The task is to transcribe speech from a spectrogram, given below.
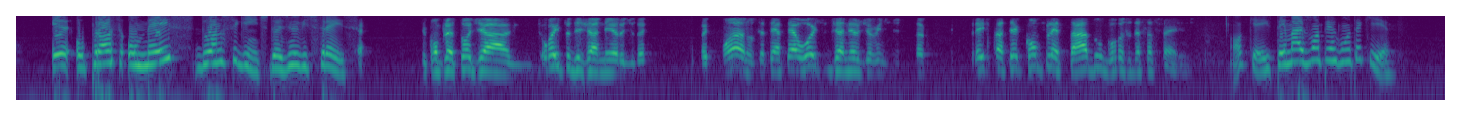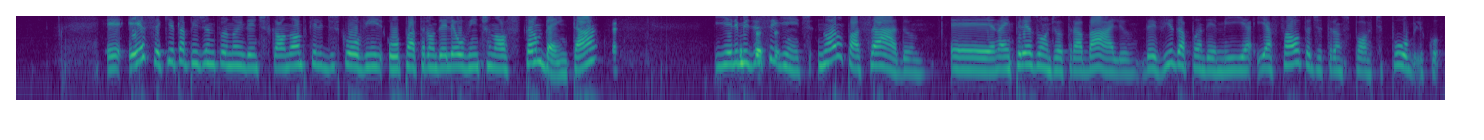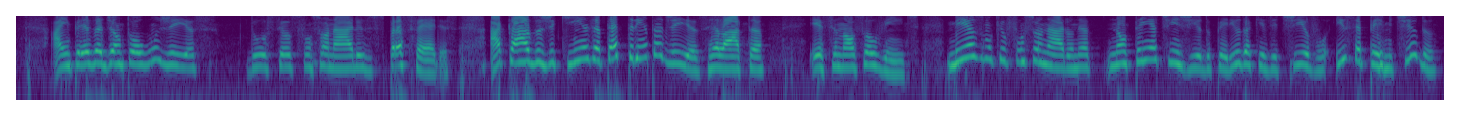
o próximo o mês do ano seguinte, 2023? É se completou dia 8 de janeiro de 2018 ano, você tem até 8 de janeiro de 2023 para ter completado o gozo dessas férias. Ok. Tem mais uma pergunta aqui. Esse aqui está pedindo para não identificar o nome, porque ele diz que o, ouvinte, o patrão dele é ouvinte nosso também, tá? E ele me diz o seguinte: no ano passado, é, na empresa onde eu trabalho, devido à pandemia e à falta de transporte público, a empresa adiantou alguns dias dos seus funcionários para as férias. Há casos de 15 até 30 dias, relata esse nosso ouvinte. Mesmo que o funcionário não tenha atingido o período aquisitivo, isso é permitido?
